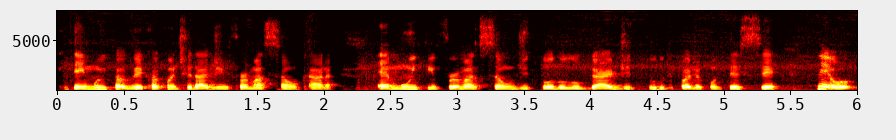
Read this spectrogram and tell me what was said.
que tem muito a ver com a quantidade de informação, cara. É muita informação de todo lugar, de tudo que pode acontecer. Meu,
